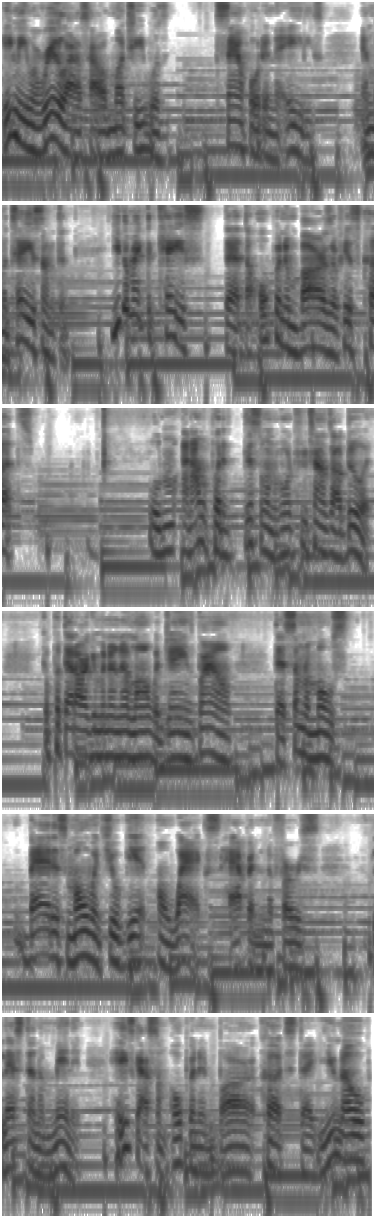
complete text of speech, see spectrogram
He didn't even realize how much he was sampled in the 80s. And I'm gonna tell you something. You can make the case that the opening bars of his cuts, and I would put it this one a few times. I'll do it. You can put that argument in there along with James Brown that some of the most baddest moments you'll get on wax happen in the first less than a minute. He's got some opening bar cuts that you know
